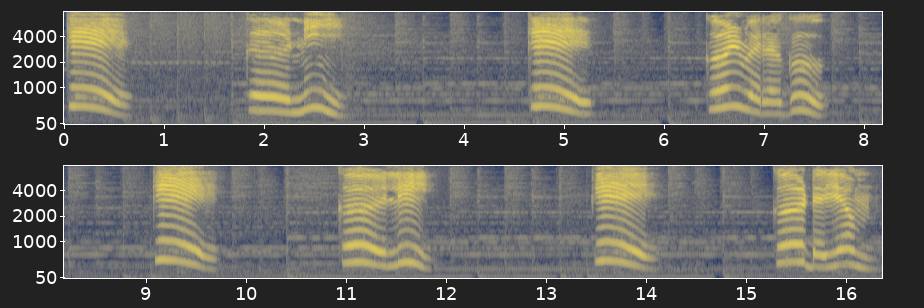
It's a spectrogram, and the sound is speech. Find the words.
கே. கேணி கே. கேழ்வரகு. கே. கேடயம்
